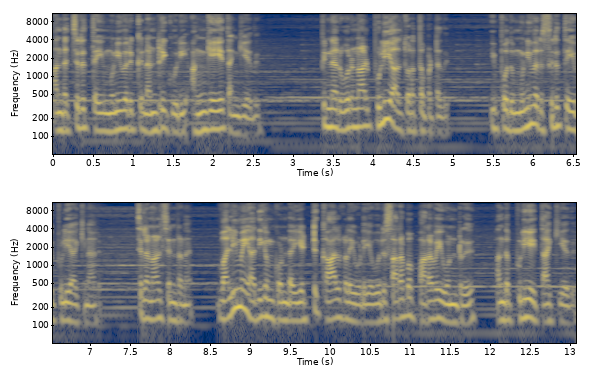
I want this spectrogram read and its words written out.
அந்த சிறுத்தை முனிவருக்கு நன்றி கூறி அங்கேயே தங்கியது. பின்னர் ஒரு நாள் புலியால் துரத்தப்பட்டது. இப்போது முனிவர் சிறுத்தையை புலியாக்கினார். சில நாள் சென்றன. வலிமை அதிகம் கொண்ட எட்டு கால்களை உடைய ஒரு சரப பறவை ஒன்று அந்த புலியை தாக்கியது.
